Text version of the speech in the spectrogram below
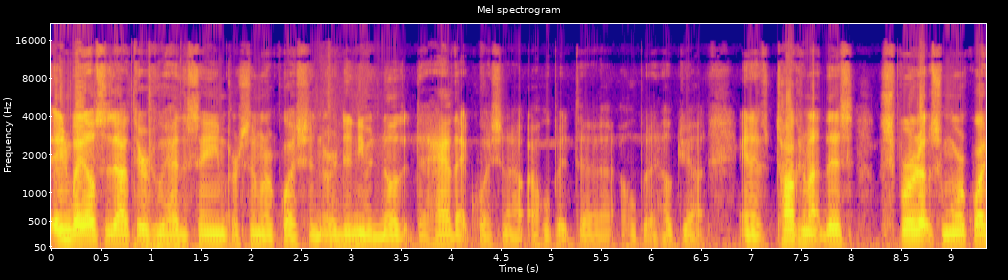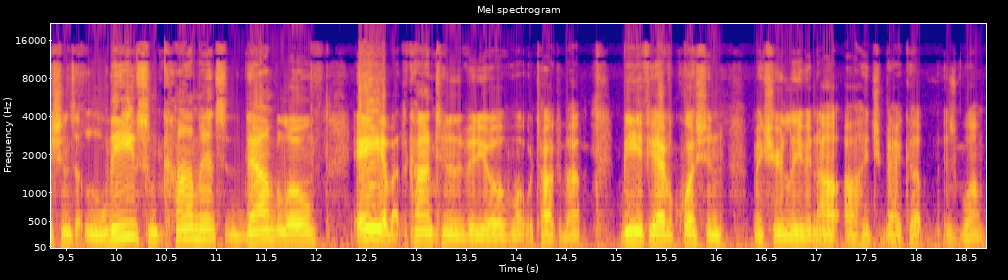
anybody else is out there who had the same or similar question or didn't even know that to have that question, I, I hope it uh, I hope it helped you out. And if talking about this spurred up some more questions, leave some comments down below. A about the content of the video, what we talked about. B if you have a question, make sure you leave it, and I'll, I'll hit you back up as well.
